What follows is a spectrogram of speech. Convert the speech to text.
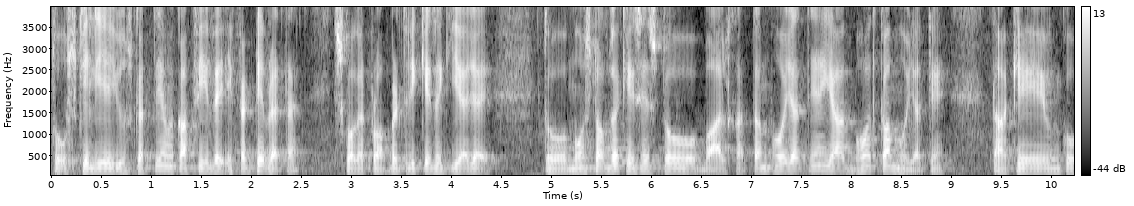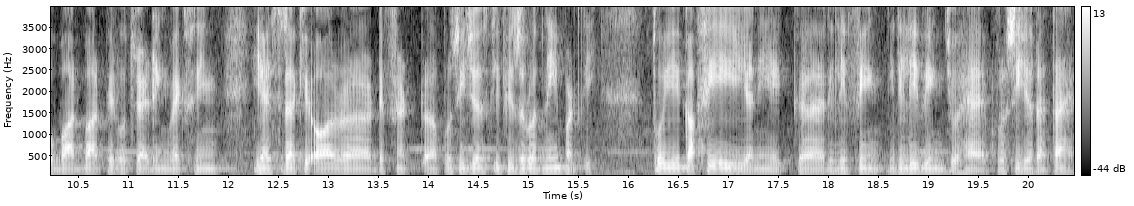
تو اس کے لیے یوز کرتے ہیں کافی افیکٹو رہتا ہے۔ اس کو اگر پراپر طریقے سے کیا جائے، تو موسٹ آف دا کیسز تو بال ختم ہو جاتے ہیں یا بہت کم ہو جاتے ہیں، تاکہ ان کو بار بار پھر وہ تھریڈنگ ویکسنگ یا اس طرح کے اور ڈفرینٹ پروسیجرز کی پھر ضرورت نہیں پڑتی۔ تو یہ کافی یعنی ایک ریلیفنگ ریلیونگ جو ہے پروسیجر رہتا ہے۔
